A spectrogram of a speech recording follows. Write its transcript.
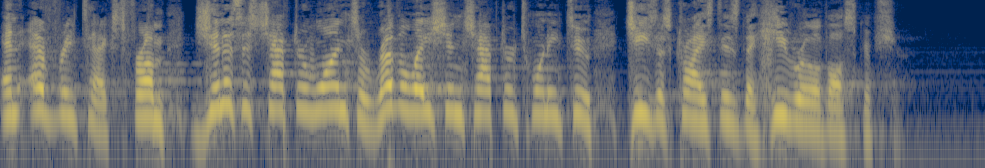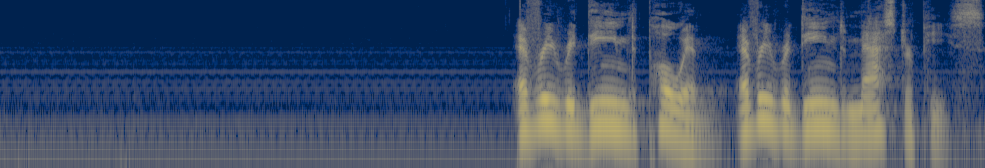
and every text, from Genesis chapter 1 to Revelation chapter 22. Jesus Christ is the hero of all Scripture. Every redeemed poem, every redeemed masterpiece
